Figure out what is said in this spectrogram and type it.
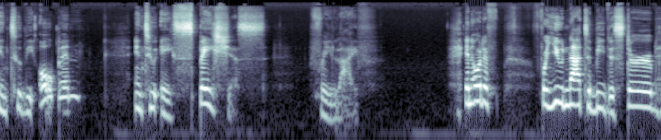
into the open, into a spacious, free life. In order for you not to be disturbed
